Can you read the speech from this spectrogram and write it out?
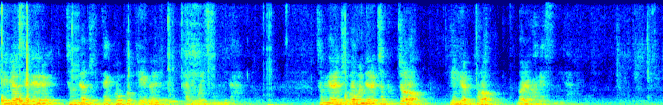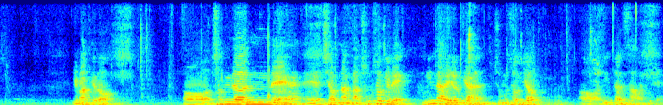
100여 세대를 청년주택 공급 계획을 가지고 있습니다. 청년의 주거 문제를 적극적으로 해결토록 노력하겠습니다. 이 밖에도 어, 청년의 에, 취업난과 중소기업의 국민나라를 연계하는 중소기업 어, 인턴 사원인데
